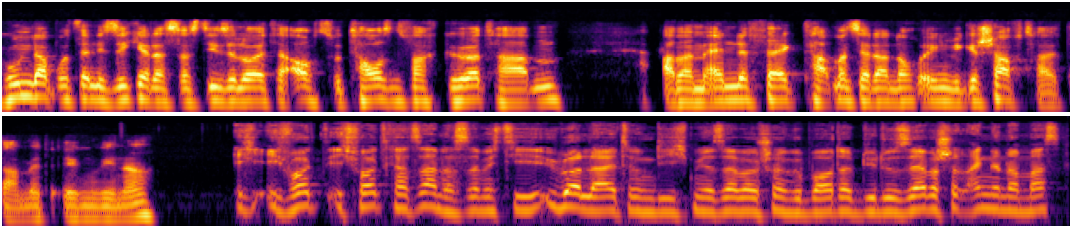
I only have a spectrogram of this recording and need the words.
hundertprozentig sicher, dass das diese Leute auch zu tausendfach gehört haben. Aber im Endeffekt hat man es ja dann doch irgendwie geschafft halt damit irgendwie, ne? Ich, ich wollte ich wollt gerade sagen, das ist nämlich die Überleitung, die ich mir selber schon gebaut habe, die du selber schon angenommen hast.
